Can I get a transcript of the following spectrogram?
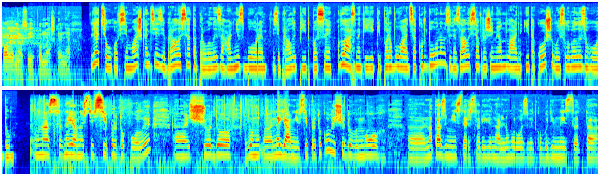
опалення у своїх помешканнях. Для цього всі мешканці зібралися та провели загальні збори, зібрали підписи. Власники, які перебувають за кордоном, зв'язалися в режимі онлайн і також висловили згоду. У нас в наявності всі протоколи е, щодо е, наявні всі протоколи щодо вимог наказу Міністерства регіонального розвитку, будівництва та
